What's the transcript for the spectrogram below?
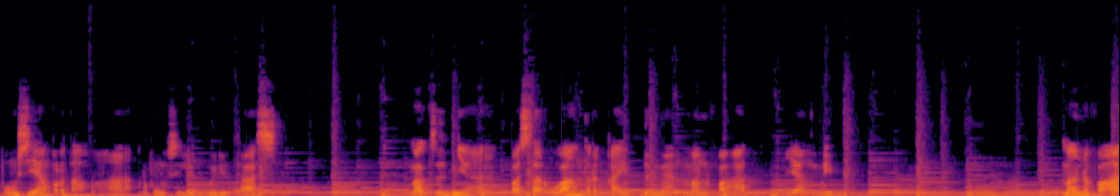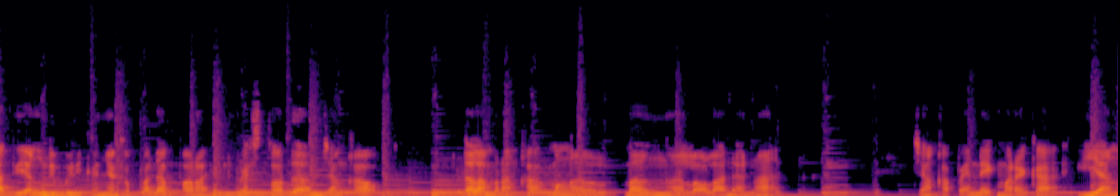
fungsi yang pertama fungsi likuiditas. Maksudnya pasar uang terkait dengan manfaat yang di manfaat yang diberikannya kepada para investor dalam jangka dalam rangka mengelola dana jangka pendek mereka yang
